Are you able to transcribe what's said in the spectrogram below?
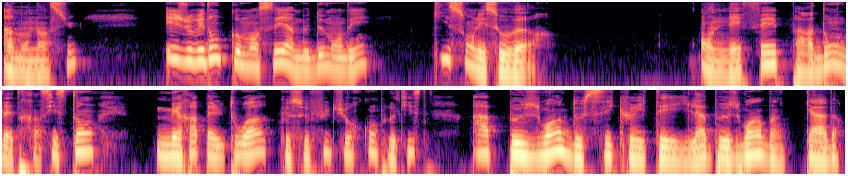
à mon insu, et je vais donc commencer à me demander qui sont les sauveurs. En effet, pardon d'être insistant, mais rappelle-toi que ce futur complotiste a besoin de sécurité, il a besoin d'un cadre.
